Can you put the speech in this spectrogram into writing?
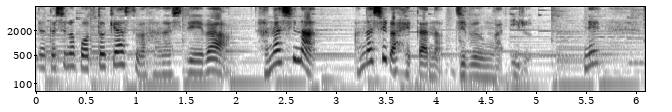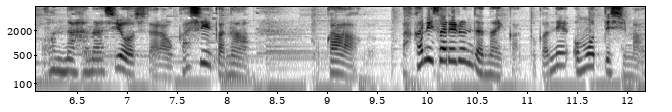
で私のポッドキャストの話で言えば話な話が下手な自分がいる。ね。こんな話をしたらおかしいかな。とかバカにされるんじゃないか。とかね思ってしまう。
